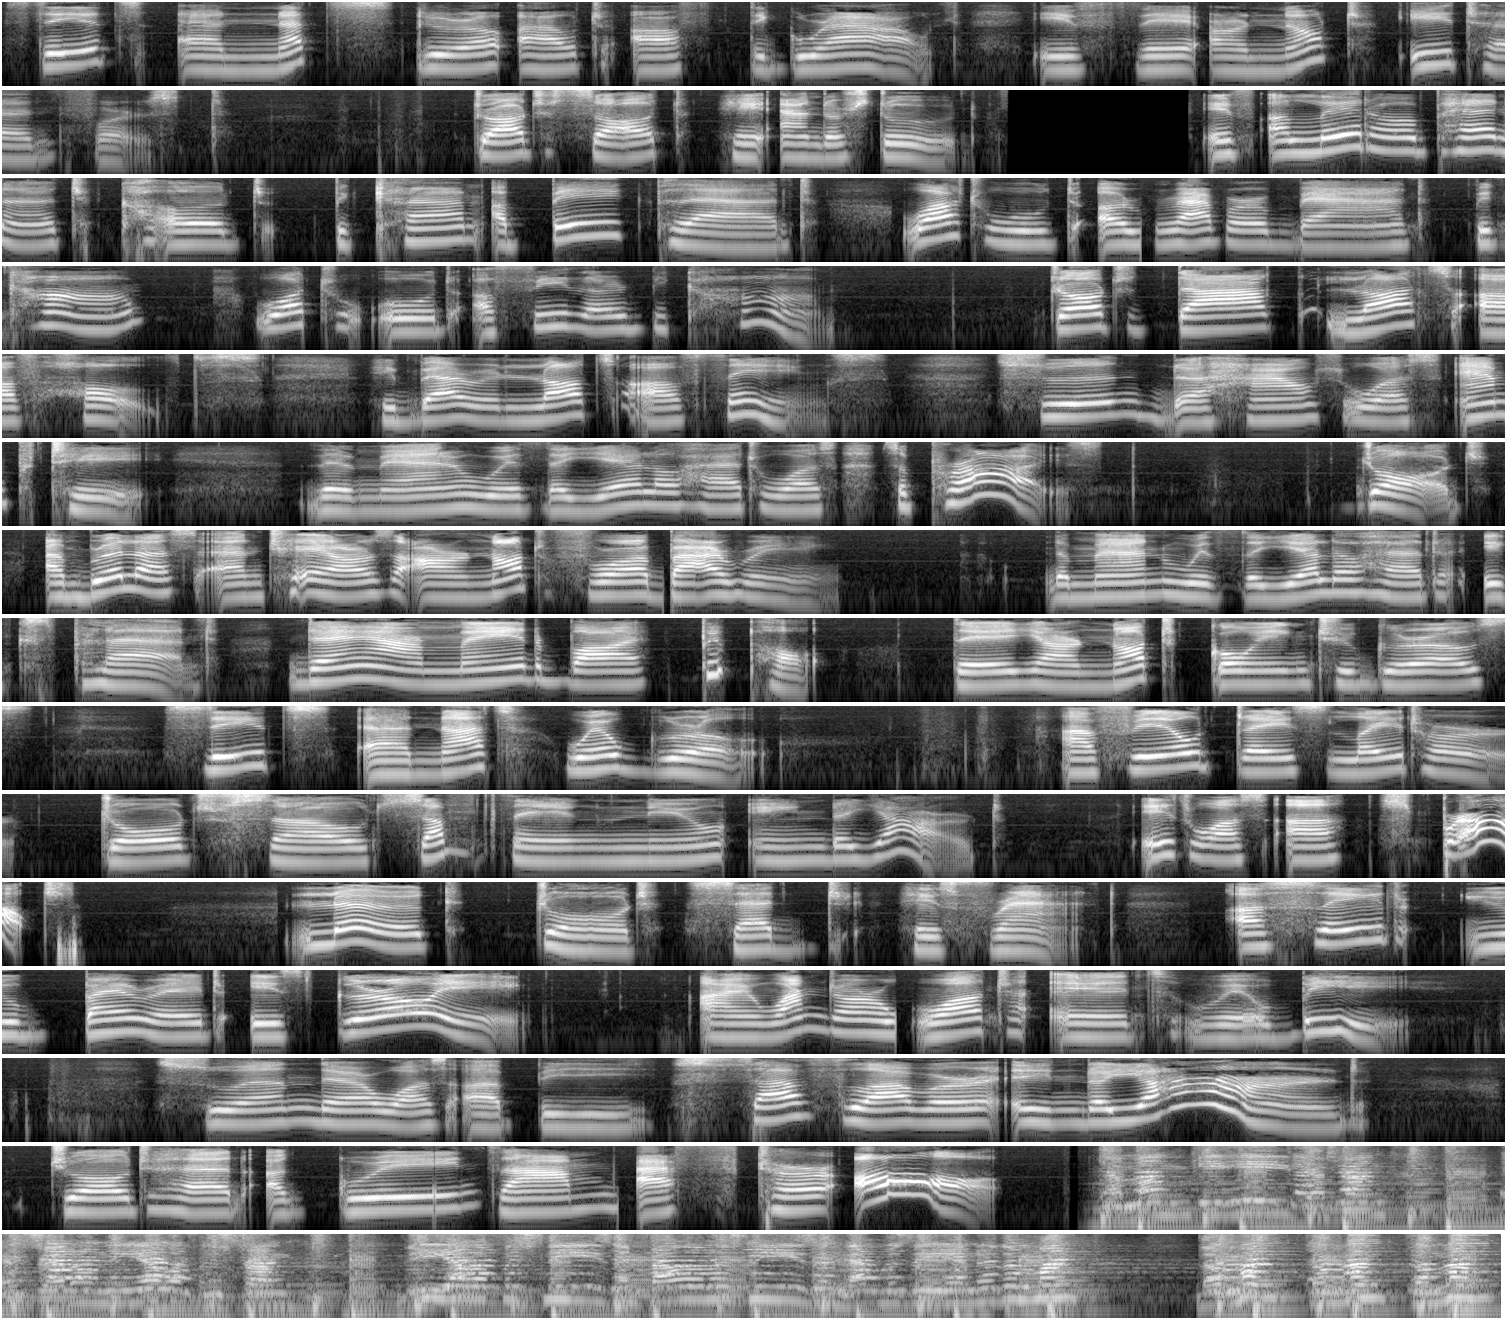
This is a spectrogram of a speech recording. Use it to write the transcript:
Seeds and nuts grow out of the ground if they are not eaten first. George thought he understood. If a little peanut could become a big plant, what would a rubber band become? What would a feather become? George dug lots of holes. He buried lots of things. Soon the house was empty. The man with the yellow hat was surprised. George, umbrellas and chairs are not for burying. The man with the yellow hat explained. They are made by people. They are not going to grow. Seeds and nuts will grow. A few days later, George saw something new in the yard. It was a sprout. Look, George, said his friend. A seed you buried is growing. I wonder what it will be. Soon there was a bee sunflower in the yard. George had a green thumb after all. The monkey he got drunk and sat on the elephant's trunk. The elephant sneezed and fell on his knees, and that was the end of the month The month the month. The month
